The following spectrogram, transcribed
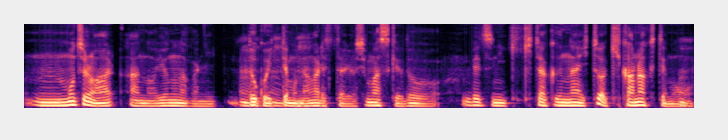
うんもちろんああの世の中にどこ行っても流れてたりはしますけど、別に聞きたくない人は聞かなくても、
